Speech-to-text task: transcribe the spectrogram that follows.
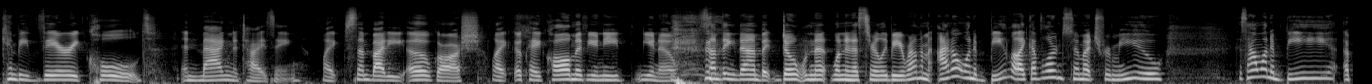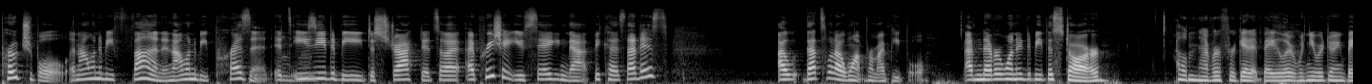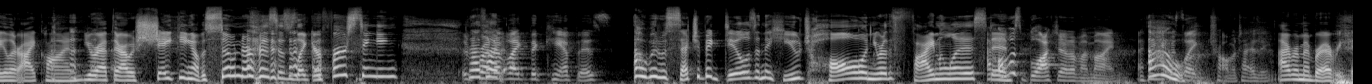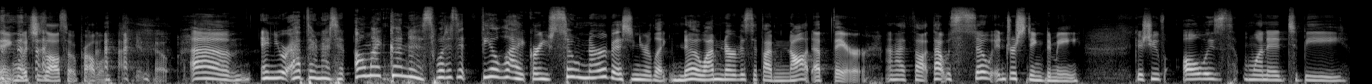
can be very cold and magnetizing. Like somebody, oh gosh, like okay, call them if you need, you know, something done, but don't want to necessarily be around them. I don't want to be like I've learned so much from you because I want to be approachable and I want to be fun and I want to be present. It's mm-hmm. easy to be distracted, so I, I appreciate you saying that because that is, I that's what I want for my people. I've never wanted to be the star. I'll never forget it, Baylor, when you were doing Baylor Icon. You were up there. I was shaking. I was so nervous. This was like your first singing. In front thought, of like the campus. oh, it was such a big deal. It was in the huge hall, and you were the finalist. I and almost blocked it out of my mind. I think it Oh. was like traumatizing. I remember everything, which is also a problem. I know. Um, and you were up there, and I said, "Oh my goodness, what does it feel like? Are you so nervous?" And you're like, "No, I'm nervous if I'm not up there." And I thought that was so interesting to me because you've always wanted to be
